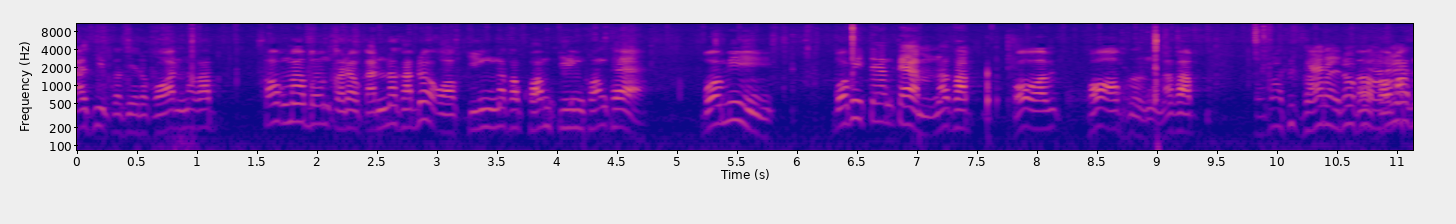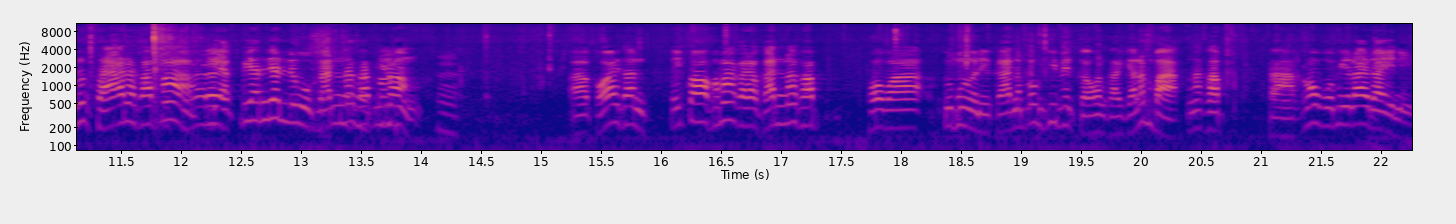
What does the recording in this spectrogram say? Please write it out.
อาชีพเกษตรกรนะครับต้องมาเบิ่งกันแล้วกันนะครับเรื่องออกจริงนะครับของจริงของแท้บ่มีบ่มีแต้มแต้มนะครับพอพอเพิ่งนะครับผมมาศึกษาได้เนาะเออขอมาศึกษานะครับมาแลกเปลี่ยนเรียนรู้กันนะครับพี่น้องอ่าขอให้ท่านติดต่อเข้ามากันแล้วกันนะครับ เพราะว่าตัวมือนี่การดำรงชีวิตก็ค่อนข้างจะลำบากนะครับ ถ้าหากเขาบ่มีรายได้นี่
